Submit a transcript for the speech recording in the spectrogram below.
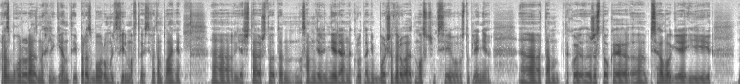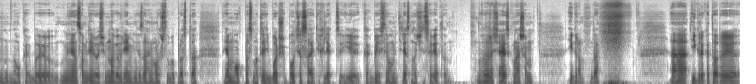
разбору разных легенд и по разбору мультфильмов. То есть в этом плане э, я считаю, что это на самом деле нереально круто. Они больше взрывают мозг, чем все его выступления. Э, там такая жестокая э, психология и ну, как бы, мне на самом деле очень много времени заняло, чтобы просто я мог посмотреть больше полчаса этих лекций. И как бы, если вам интересно, очень советую. Возвращаясь к нашим играм, да. А, игры, которые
